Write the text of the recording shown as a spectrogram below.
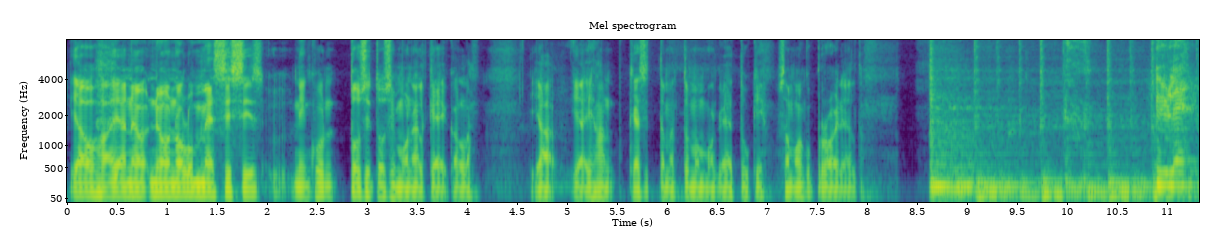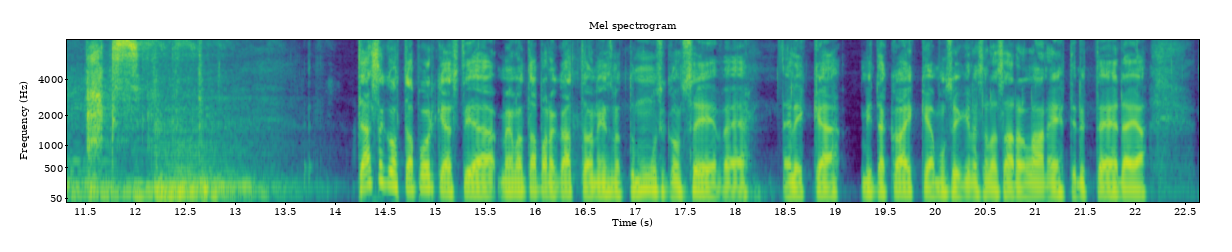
jauhaa. ja ne, ne, on ollut messissä siis niin kuin tosi tosi monella keikalla. Ja, ja ihan käsittämättömän makea tuki, samoin kuin Broidelta. Yle X. Tässä kohtaa podcastia meillä on tapana katsoa niin sanottu muusikon CV, eli mitä kaikkea musiikillisella saralla on ehtinyt tehdä ja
